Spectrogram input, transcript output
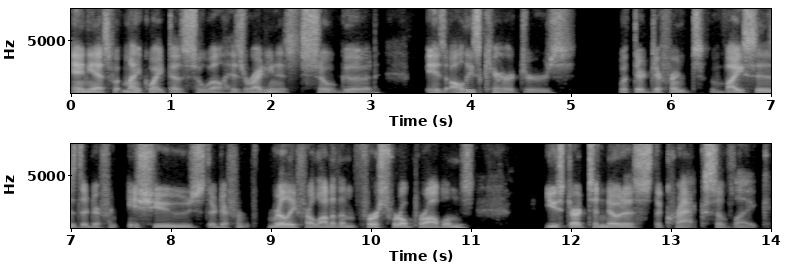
and yes what mike white does so well his writing is so good is all these characters with their different vices their different issues their different really for a lot of them first world problems you start to notice the cracks of like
